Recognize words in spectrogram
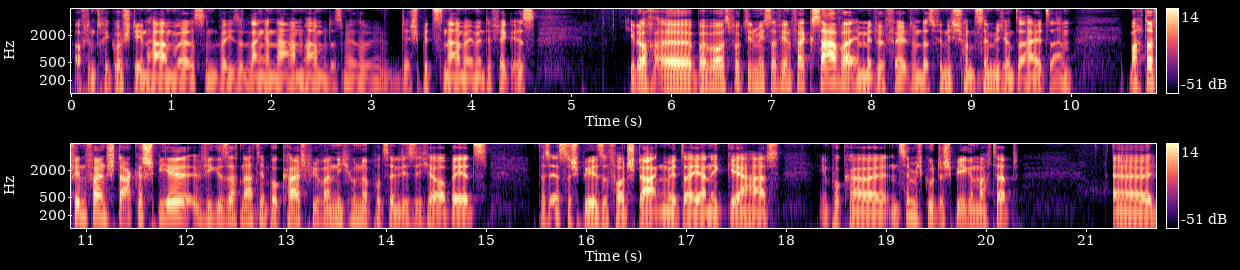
auf dem Trikot stehen haben, weil, das, weil die so lange Namen haben und das mehr so der Spitzname im Endeffekt ist. Jedoch äh, bei Wolfsburg demnächst auf jeden Fall Xaver im Mittelfeld und das finde ich schon ziemlich unterhaltsam. Macht auf jeden Fall ein starkes Spiel. Wie gesagt, nach dem Pokalspiel war nicht hundertprozentig sicher, ob er jetzt das erste Spiel sofort starken wird, da Yannick Gerhardt im Pokal ein ziemlich gutes Spiel gemacht hat. Äh,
